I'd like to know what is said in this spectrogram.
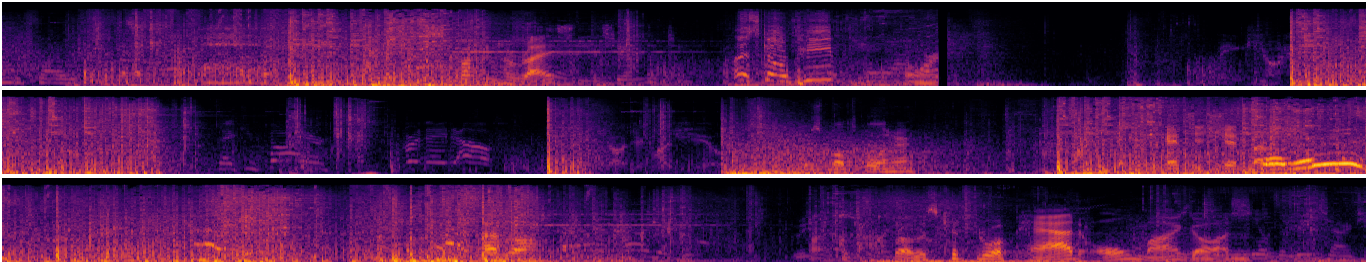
Not far. Fucking Horizon, is he on that too? Let's go, peep. Don't worry. There's multiple in here. Can't see shit, but Oh, woo! Padlock. Bro, this kid threw a pad. Oh my god. Shields a recharge.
